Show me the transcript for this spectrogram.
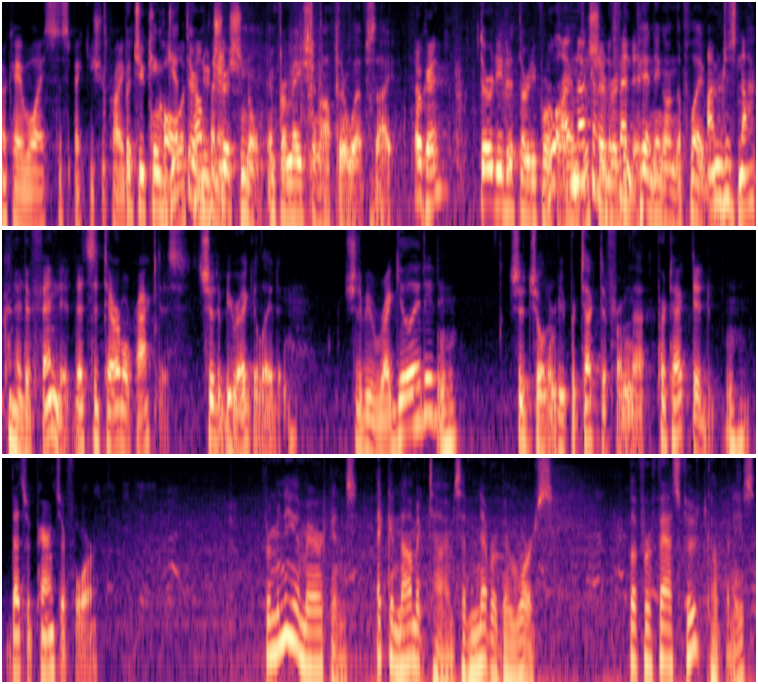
Okay, well, I suspect you should probably. But you can call get their company. nutritional information off their website. Okay. 30 to 34 Well, I'm grams not of sugar, defend depending it. on the flavor. I'm just not going to defend it. That's a terrible practice. Should it be regulated? Should it be regulated? Mm-hmm. Should children be protected from that? Protected. Mm-hmm. That's what parents are for. For many Americans, economic times have never been worse. But for fast food companies,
